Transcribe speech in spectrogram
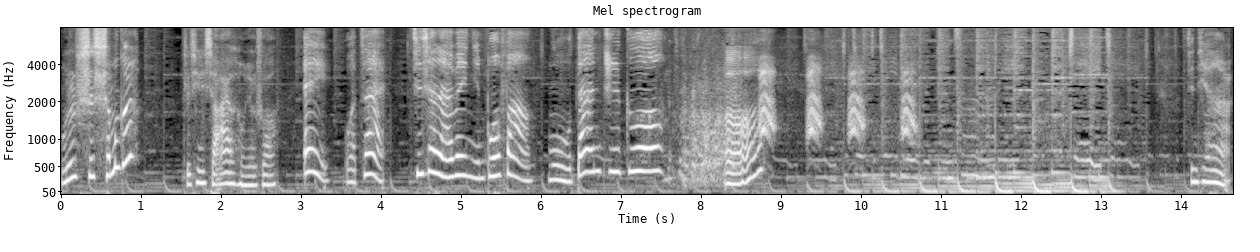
我说：“是什么歌？”只听小爱同学说：“哎，我在，接下来为您播放《牡丹之歌》。”嗯。今天啊，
